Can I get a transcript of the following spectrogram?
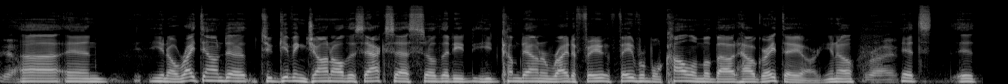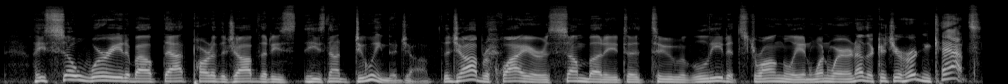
Yeah. Uh, and you know, right down to, to giving John all this access so that he'd, he'd come down and write a fa- favorable column about how great they are. You know, right? It's it. He's so worried about that part of the job that he's he's not doing the job. The job requires somebody to to lead it strongly in one way or another because you're herding cats.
